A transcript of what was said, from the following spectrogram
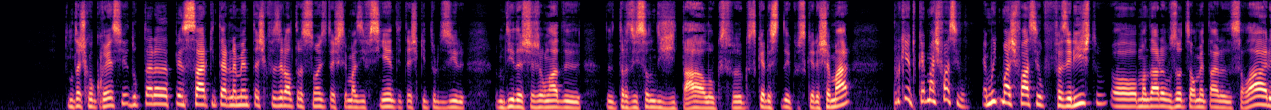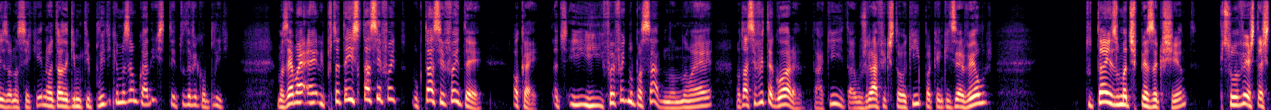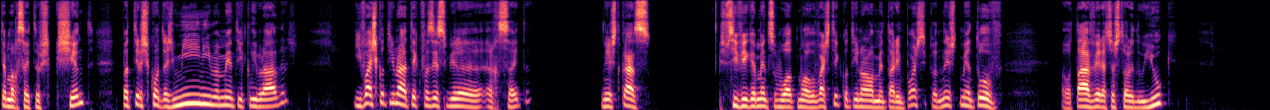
não tens concorrência, do que estar a pensar que internamente tens que fazer alterações e tens que ser mais eficiente e tens que introduzir medidas, sejam lá de, de transição digital ou o que se, que se, queira, que se queira chamar. Porquê? Porque é mais fácil. É muito mais fácil fazer isto ou mandar os outros aumentar salários ou não sei o quê. Não entrar aqui muito em política, mas é um bocado isto. Tem tudo a ver com política. Mas é, é, portanto é isso que está a ser feito. O que está a ser feito é, ok, e, e foi feito no passado, não, não, é, não está a ser feito agora. Está aqui, está, os gráficos estão aqui para quem quiser vê-los tu tens uma despesa crescente, por sua vez tens de ter uma receita crescente para ter as contas minimamente equilibradas e vais continuar a ter que fazer subir a, a receita. Neste caso, especificamente sobre o automóvel, vais ter que continuar a aumentar impostos. Portanto, neste momento houve, ou está a haver esta história do IUC,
